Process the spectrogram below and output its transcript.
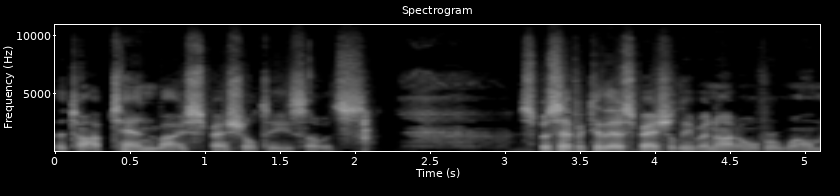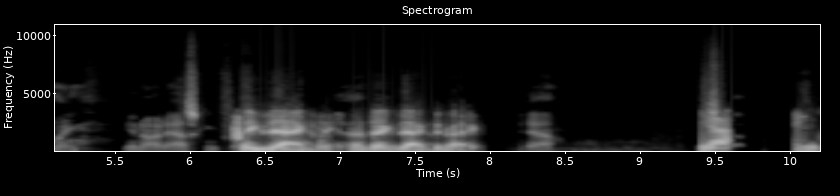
the top ten by specialty, so it's specific to their specialty, but not overwhelming. You're not asking for exactly. Yeah. That's exactly right. Yeah. Yeah, and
